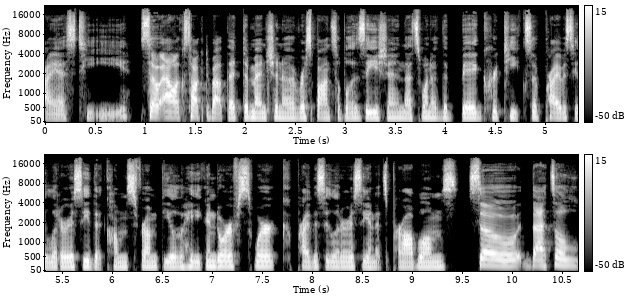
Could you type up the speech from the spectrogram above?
ISTE. So Alex talked about that dimension of responsibilization. That's one of the big critiques of privacy literacy that comes from Thilo Hagendorff's work, Privacy Literacy and Its Problems. So that's a,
